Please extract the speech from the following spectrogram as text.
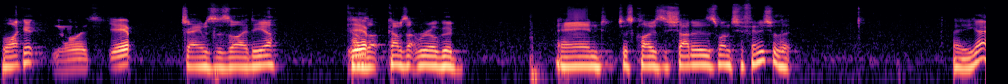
Like it? Nice. Yep. James's idea. Comes Yep. up comes up real good. And just close the shutters once you're finished with it. There you go.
